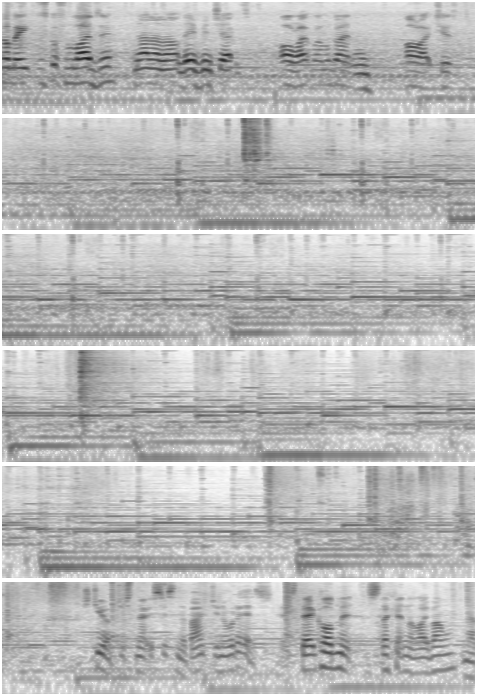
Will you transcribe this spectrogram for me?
No, mate, just got some lives here. No, no, no, they've been checked. All right, where am I going? All right, cheers. Stu, I've just noticed this in the bag. Do you know what it is? It's date code, mate. Stick it in the live ammo. No.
